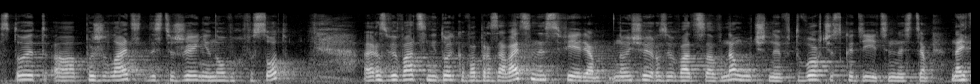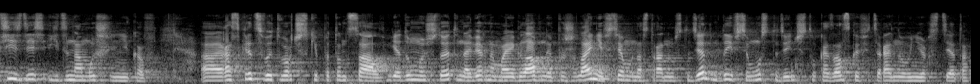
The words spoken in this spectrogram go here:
стоит а, пожелать достижения новых высот, развиваться не только в образовательной сфере, но еще и развиваться в научной, в творческой деятельности, найти здесь единомышленников, раскрыть свой творческий потенциал. Я думаю, что это, наверное, мои главные пожелания всем иностранным студентам, да и всему студенчеству Казанского федерального университета.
